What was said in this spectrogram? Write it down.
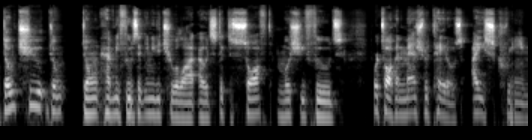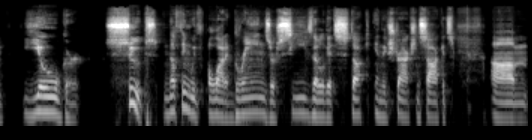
don't chew. Don't don't have any foods that you need to chew a lot. I would stick to soft, mushy foods. We're talking mashed potatoes, ice cream, yogurt, soups. Nothing with a lot of grains or seeds that'll get stuck in the extraction sockets. Um,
